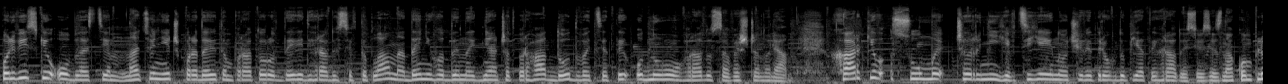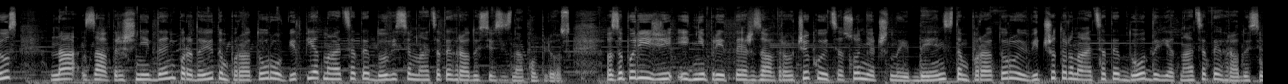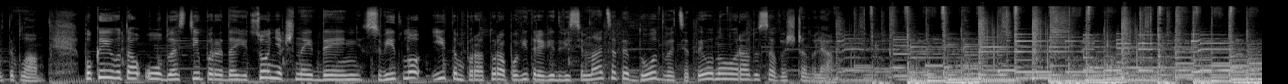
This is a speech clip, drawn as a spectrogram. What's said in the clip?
По Львівській області на цю ніч передають температуру 9 градусів тепла на день години дня четверга до 21 градуса вище нуля. Харків, Суми, Чернігів цієї ночі від 3 до 5 градусів зі знаком плюс. На завтрашній день передають температуру від 15 до 18 градусів зі знаком плюс. В Запоріжжі і Дніпрі теж завтра очікується сонячний день з температурою від 14 до 19 градусів тепла. По Києву та області передають сонячний день, світло і температура повітря від 18 до 21 градуса вище нуля.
